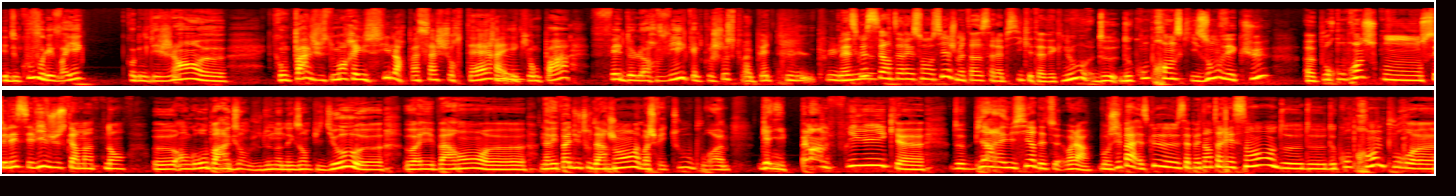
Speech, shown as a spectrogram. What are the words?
Et du coup, vous les voyez comme des gens euh, qui n'ont pas justement réussi leur passage sur terre et qui n'ont pas fait de leur vie quelque chose qui aurait pu être plus, plus Mais est-ce que c'est intéressant aussi, et je m'intéresse à la psy qui est avec nous, de, de comprendre ce qu'ils ont vécu pour comprendre ce qu'on s'est laissé vivre jusqu'à maintenant Euh, en gros, par exemple, je vous donne un exemple idiot. euh, ouais, mes parents euh, n'avaient pas du tout d'argent. Moi, je fais tout pour euh, gagner plein de fric, euh, de bien réussir. D'être voilà. Bon, je sais pas. Est-ce que ça peut être intéressant de, de- de comprendre pour euh,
